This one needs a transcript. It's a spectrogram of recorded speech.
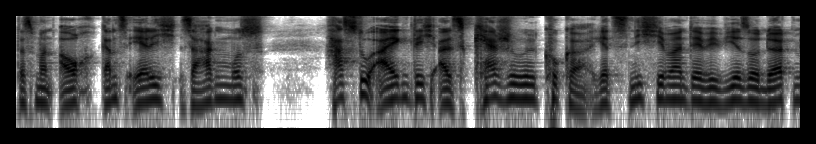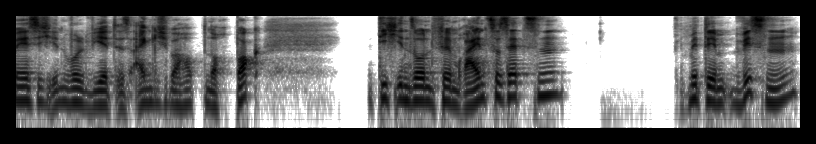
dass man auch ganz ehrlich sagen muss, hast du eigentlich als Casual Cooker, jetzt nicht jemand, der wie wir so nerdmäßig involviert ist, eigentlich überhaupt noch Bock, dich in so einen Film reinzusetzen mit dem Wissen,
